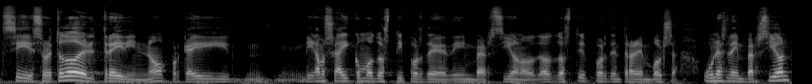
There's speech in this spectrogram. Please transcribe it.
sí, sobre todo el trading, ¿no? Porque hay, digamos que hay como dos tipos de, inversión o dos, tipos de entrar en bolsa. Una es la inversión,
